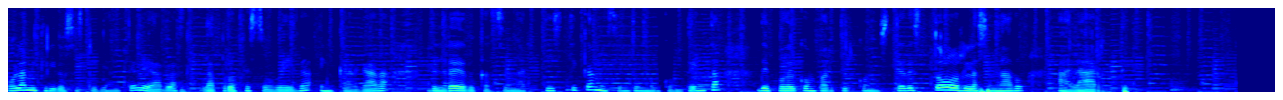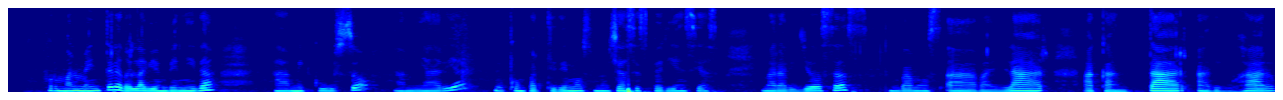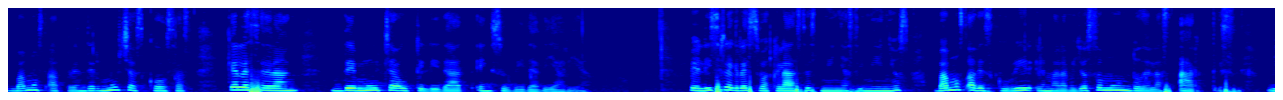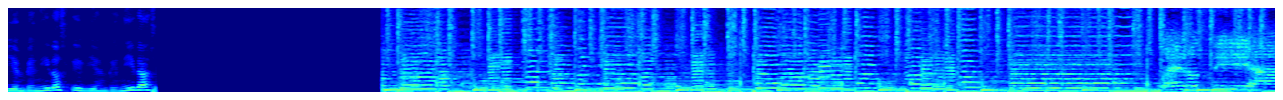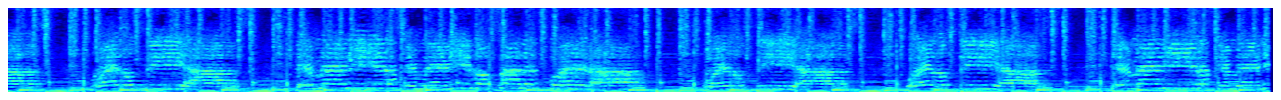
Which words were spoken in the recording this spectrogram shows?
Hola mis queridos estudiantes, le habla la profe Sobeida, encargada de la educación artística. Me siento muy contenta de poder compartir con ustedes todo lo relacionado al arte. Formalmente le doy la bienvenida a mi curso, a mi área. Compartiremos muchas experiencias maravillosas. Vamos a bailar, a cantar, a dibujar. Vamos a aprender muchas cosas que les serán de mucha utilidad en su vida diaria. Feliz regreso a clases, niñas y niños. Vamos a descubrir el maravilloso mundo de las artes. Bienvenidos y bienvenidas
